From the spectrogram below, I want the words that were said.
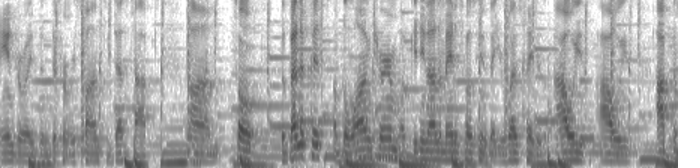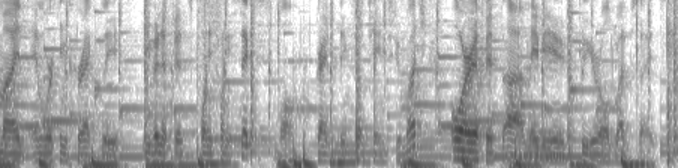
Androids and different responsive desktops. Um, so the benefits of the long term of getting on a managed hosting is that your website is always, always optimized and working correctly even if it's 2026. Well, granted, things don't change too much, or if it's uh, maybe a two-year-old website. So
